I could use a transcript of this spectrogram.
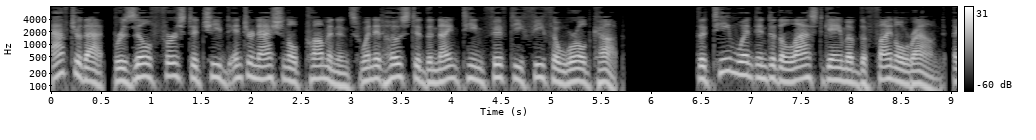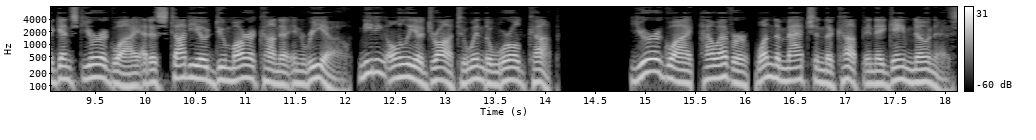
After that, Brazil first achieved international prominence when it hosted the 1950 FIFA World Cup. The team went into the last game of the final round, against Uruguay at Estadio do Maracana in Rio, needing only a draw to win the World Cup. Uruguay, however, won the match and the cup in a game known as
